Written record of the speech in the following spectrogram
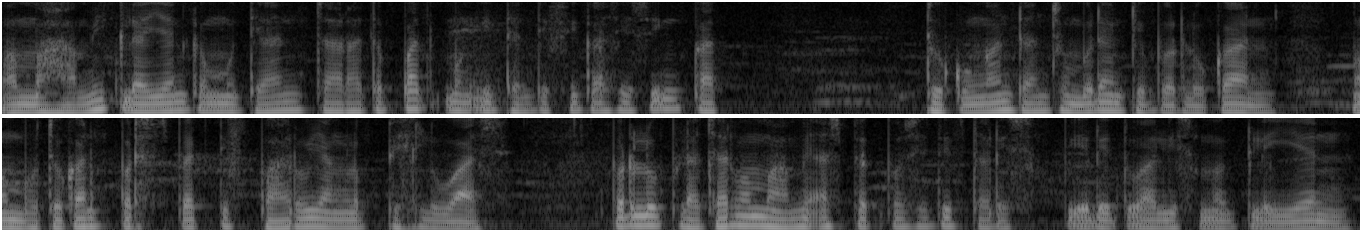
Memahami klien kemudian cara tepat mengidentifikasi singkat dukungan dan sumber yang diperlukan membutuhkan perspektif baru yang lebih luas. Perlu belajar memahami aspek positif dari spiritualisme klien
